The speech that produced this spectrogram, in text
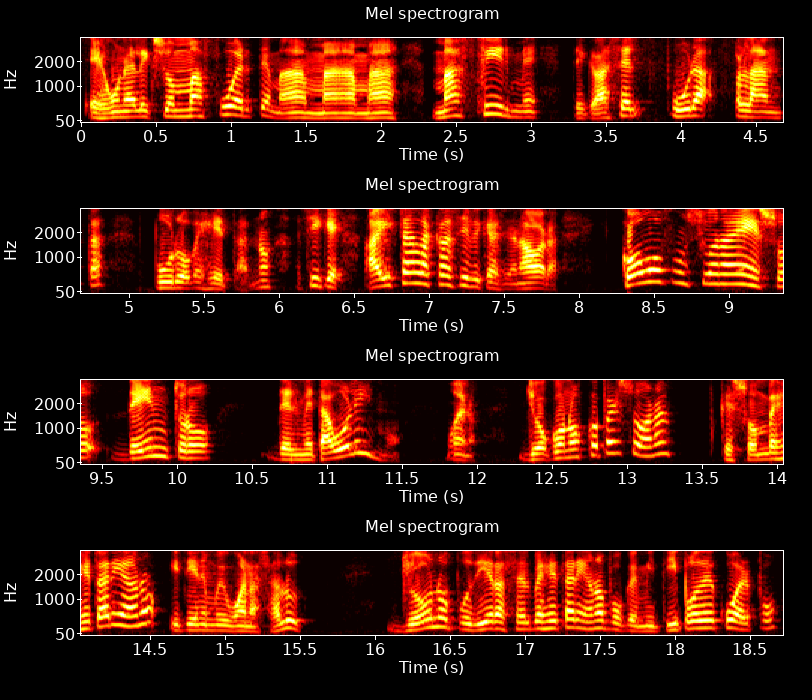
es una elección más fuerte, más, más, más, más firme, de que va a ser pura planta, puro vegetal. ¿no? Así que ahí están las clasificaciones. Ahora, ¿cómo funciona eso dentro del metabolismo? Bueno, yo conozco personas que son vegetarianos y tienen muy buena salud. Yo no pudiera ser vegetariano porque mi tipo de cuerpo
